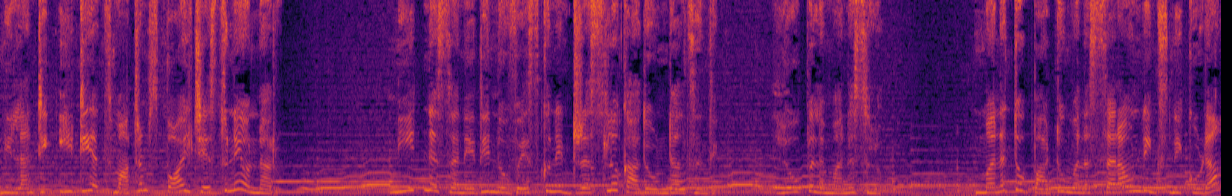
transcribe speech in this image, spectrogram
నీలాంటి ఈటియట్స్ మాత్రం స్పాయిల్ చేస్తూనే ఉన్నారు. నీట్నెస్ అనేది నువ్వు వేసుకునే డ్రెస్లో కాదు ఉండాల్సింది. లోపల మనసులో. మనతో పాటు మన సరౌండింగ్స్ని కూడా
